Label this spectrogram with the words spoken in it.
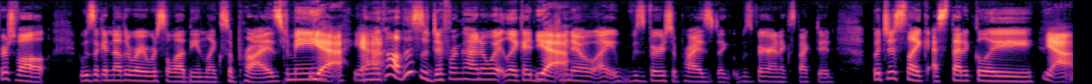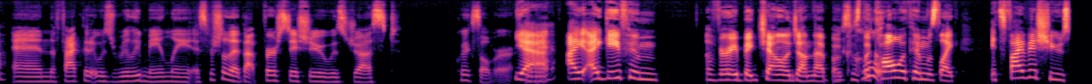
first of all, it was like another way where Saladin like surprised me. Yeah, And I'm yeah. like, oh, this is a different kind of way. Like, I, Yeah. you know, I was very surprised. Like, it was very unexpected, but just like aesthetically, Yeah. and the fact that it was really mainly, especially that that first issue was just Quicksilver. Yeah, And it- I, I gave him a very big challenge on that book because cool. the call with him was like, it's five issues.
